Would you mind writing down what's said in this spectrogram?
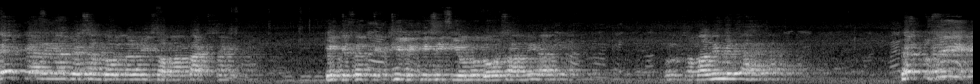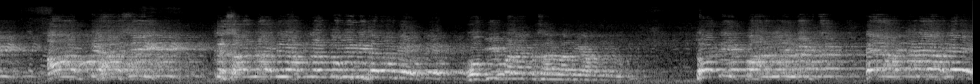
ਇਹ ਕਹਿ ਰਹੀਆਂ ਵੀ ਇਸ ਅੰਦੋਲਨ ਲਈ ਸਮਾਂ ਘੱਟ ਸੀ। ਕਿ ਕਿਸੇ ਚਿੱਠੀ ਲਿਖੀ ਸੀ ਕਿ ਉਹਨੂੰ 2 ਸਾਲ ਨਹੀਂ ਲੱਗੇ? ਉਹਨੂੰ ਸਮਾਂ ਨਹੀਂ ਮਿਲਿਆ ਹੈ। ਫਿਰ ਤੁਸੀਂ ਆਪ ਕਿਹਾ ਕਿਸਾਨਾਂ ਦੀ ਆਮਦਨ ਨੂੰ ਵੀ ਨਹੀਂ ਕਰਾਂਗੇ ਪਰ ਕਿਸਾਨਾਂ ਦੀ ਆਮਦਨ ਦੁੱਗਣੀ ਤੁਹਾਡੀ ਪਾਰਲੀਮੈਂਟ ਇਹ ਆਪਣੇ ਆਗੇ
